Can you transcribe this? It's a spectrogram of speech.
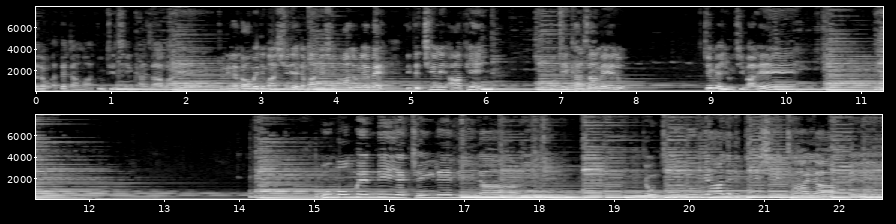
ကျွန်တော်အသက်တာမှာတူထီချင်းခံစားပါတယ်ဒီနေ့လည်းကောင်းမယ်ဒီမှာရှိတဲ့ဓမ္မမစ်ရှင်အားလုံးလည်းပဲဒီတချင်းလေးအားဖြင့်တူထီခံစားမယ်လို့ကျင့်မြတ်ယုံကြည်ပါတယ် မုံမဲနေရဲ့ချိန်လေးနေလာပြီယုံကြည်သူများလည်းတတိရှိထားရမယ်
